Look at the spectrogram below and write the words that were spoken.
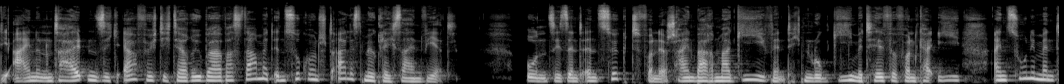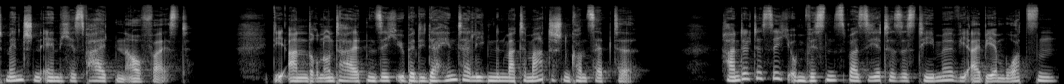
Die einen unterhalten sich ehrfürchtig darüber, was damit in Zukunft alles möglich sein wird. Und sie sind entzückt von der scheinbaren Magie, wenn Technologie mit Hilfe von KI ein zunehmend menschenähnliches Verhalten aufweist. Die anderen unterhalten sich über die dahinterliegenden mathematischen Konzepte. Handelt es sich um wissensbasierte Systeme wie IBM Watson,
